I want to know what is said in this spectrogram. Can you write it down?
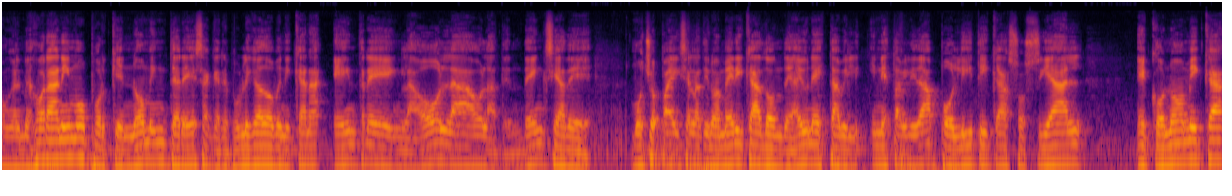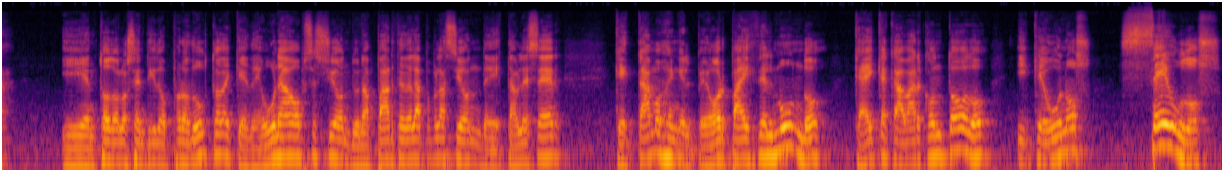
con el mejor ánimo porque no me interesa que República Dominicana entre en la ola o la tendencia de muchos países en Latinoamérica donde hay una estabil- inestabilidad política, social, económica y en todos los sentidos producto de que de una obsesión de una parte de la población de establecer que estamos en el peor país del mundo, que hay que acabar con todo y que unos pseudos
